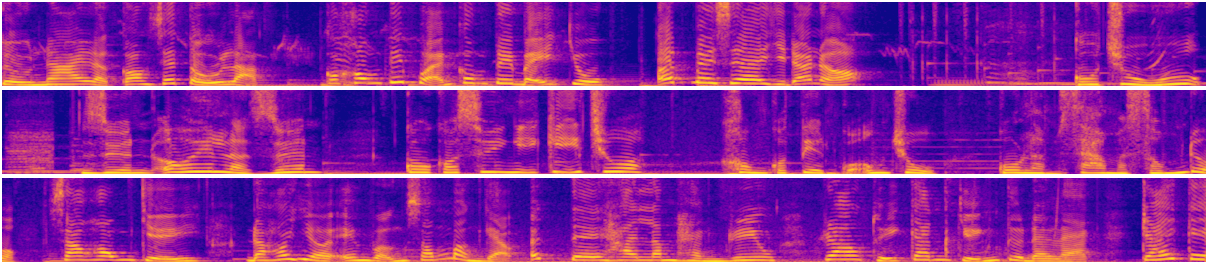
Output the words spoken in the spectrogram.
Từ nay là con sẽ tự lập Con không tiếp quản công ty bảy chuột SBC gì đó nữa. Cô chủ, Duyên ơi là Duyên, cô có suy nghĩ kỹ chưa? Không có tiền của ông chủ, cô làm sao mà sống được? Sao không chị? Đó giờ em vẫn sống bằng gạo XT25 hàng riêu Rau thủy canh chuyển từ Đà Lạt Trái cây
